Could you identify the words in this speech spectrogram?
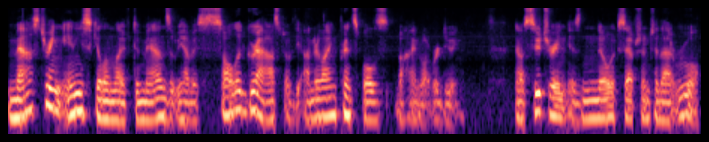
mastering any skill in life demands that we have a solid grasp of the underlying principles behind what we're doing. Now, suturing is no exception to that rule.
